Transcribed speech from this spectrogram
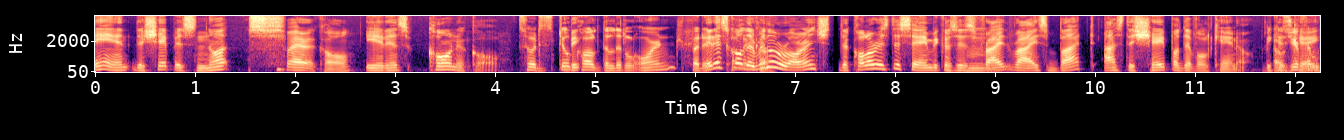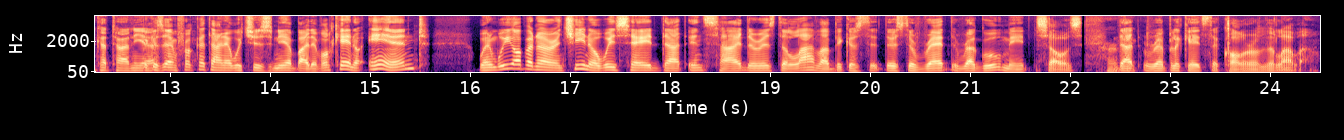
And the shape is not spherical, it is conical. So it's still Be- called the little orange, but it's It is called the little orange. The color is the same because it's hmm. fried rice, but as the shape of the volcano. Because you're from? Catania. Because I'm from Catania, which is nearby the volcano. And When we open arancino, we say that inside there is the lava because there's the red ragu meat sauce Perfect. that replicates the color of the lava.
